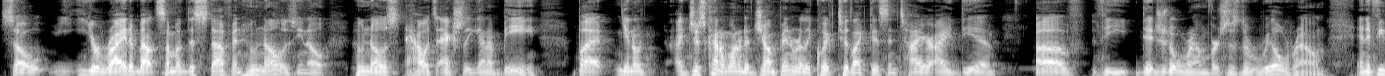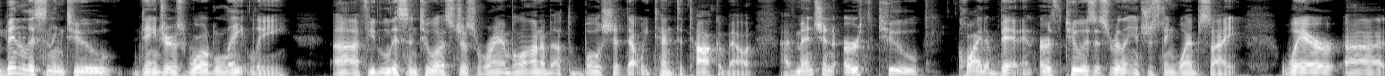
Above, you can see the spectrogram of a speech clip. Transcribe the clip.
So you're right about some of this stuff, and who knows, you know, who knows how it's actually going to be. But, you know, I just kind of wanted to jump in really quick to like this entire idea of the digital realm versus the real realm. And if you've been listening to Dangerous World lately, uh, if you listen to us just ramble on about the bullshit that we tend to talk about, I've mentioned Earth 2 quite a bit. And Earth Two is this really interesting website where, uh,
